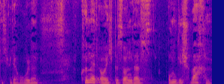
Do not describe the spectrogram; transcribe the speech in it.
Ich wiederhole, Kümmert euch besonders um die Schwachen.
